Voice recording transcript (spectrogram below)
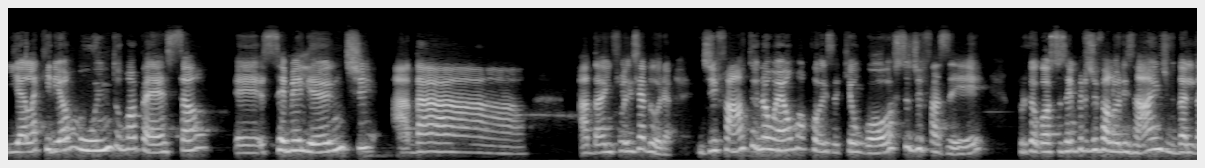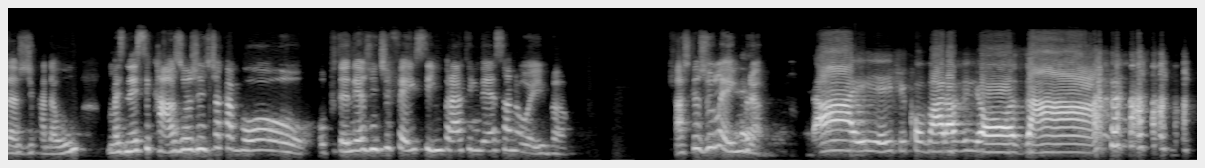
e ela queria muito uma peça é, semelhante à da a da influenciadora. De fato, não é uma coisa que eu gosto de fazer, porque eu gosto sempre de valorizar a individualidade de cada um, mas nesse caso a gente acabou optando e a gente fez sim para atender essa noiva. Acho que a Ju lembra. Ai, ficou maravilhosa!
